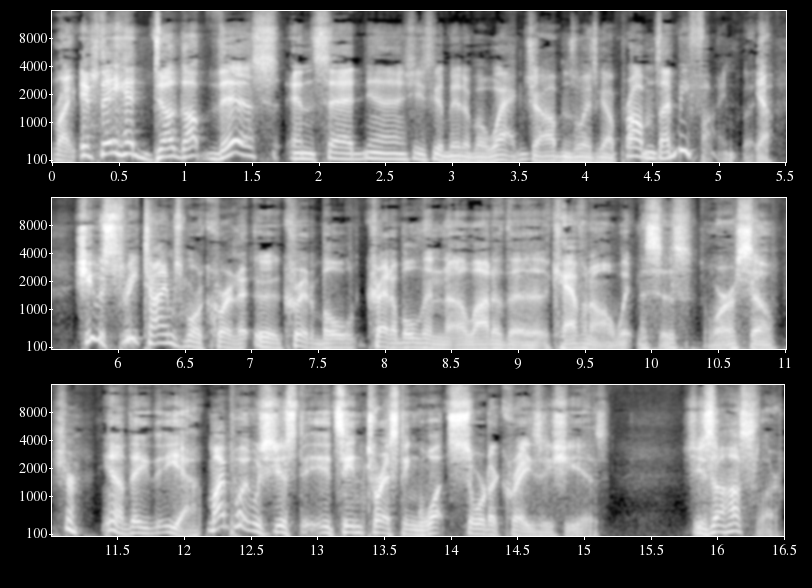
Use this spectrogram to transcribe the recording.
Right. If they had dug up this and said, "Yeah, she's a bit of a whack job and's always got problems," I'd be fine. But Yeah. She was three times more credi- uh, credible credible than a lot of the Kavanaugh witnesses were. So Sure. yeah, they yeah. My point was just it's interesting what sort of crazy she is. She's a hustler.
